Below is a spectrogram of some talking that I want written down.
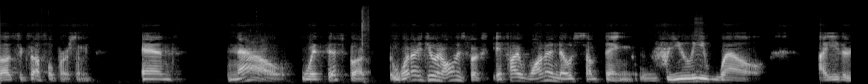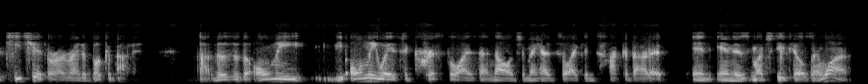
a successful person. And now with this book, what I do in all these books, if I want to know something really well, I either teach it or I write a book about it. Uh, those are the only the only ways to crystallize that knowledge in my head, so I can talk about it in, in as much detail as I want.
